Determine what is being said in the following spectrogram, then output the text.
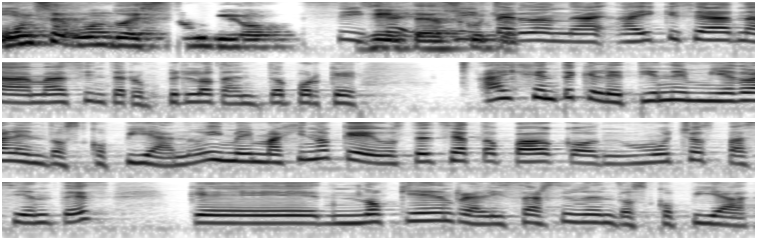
un segundo estudio. Sí, te escucho. perdón, ahí quisiera nada más interrumpirlo tanto porque hay gente que le tiene miedo a la endoscopía, ¿no? Y me imagino que usted se ha topado con muchos pacientes que no quieren realizarse una endoscopía,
